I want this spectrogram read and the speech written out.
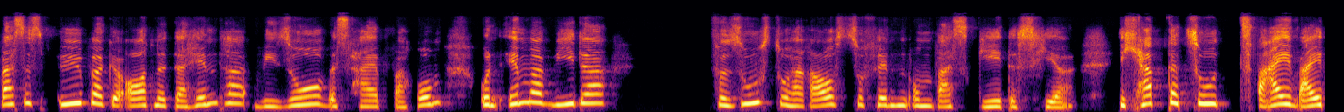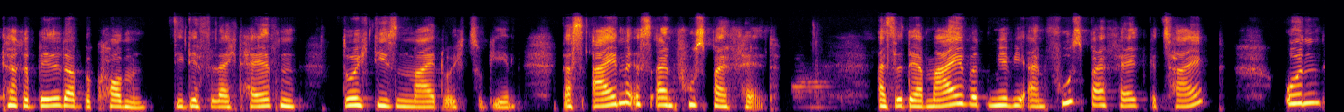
was ist übergeordnet dahinter? Wieso, weshalb, warum? Und immer wieder versuchst du herauszufinden, um was geht es hier. Ich habe dazu zwei weitere Bilder bekommen, die dir vielleicht helfen, durch diesen Mai durchzugehen. Das eine ist ein Fußballfeld. Also der Mai wird mir wie ein Fußballfeld gezeigt und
